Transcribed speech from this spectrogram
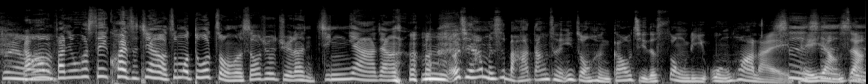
对啊。然后他们发现哇塞，筷子竟然有这么多种的时候，就觉得很惊讶，这样。嗯，而且他们是把它当成一种很高级的送礼文化来培养，这样。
